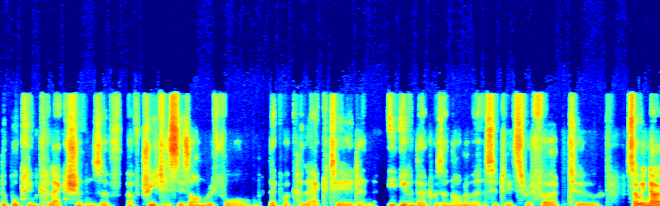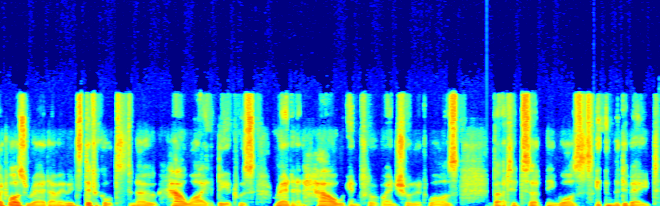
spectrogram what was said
the book in collections of of treatises on reform that were collected and even though it was anonymous it, it's referred to. So we know it was read. I mean, it's difficult to know how widely it was read and how influential it was but it certainly was in the debate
